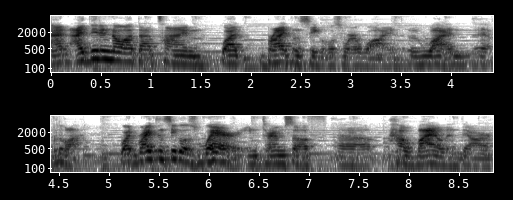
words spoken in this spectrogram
and I didn't know at that time what Brighton seagulls were. Why? Why? blah. What Brighton seagulls were in terms of uh, how violent they are.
